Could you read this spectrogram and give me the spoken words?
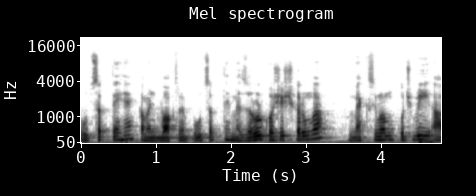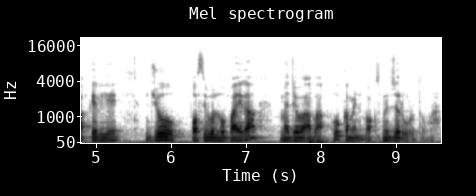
पूछ सकते हैं कमेंट बॉक्स में पूछ सकते हैं, मैं ज़रूर कोशिश करूँगा। मैक्सिमम कुछ भी आपके लिए जो पॉसिबल हो पाएगा, मैं जवाब आपको कमेंट बॉक्स में ज़रूर दूँगा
